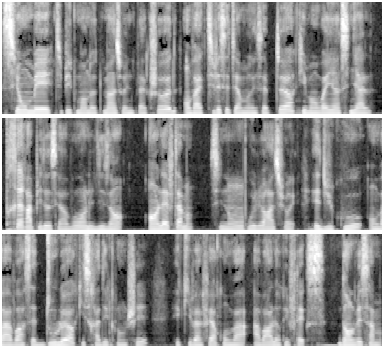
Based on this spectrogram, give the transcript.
Si on met typiquement notre main sur une plaque chaude, on va activer ces thermorécepteurs qui vont envoyer un signal très rapide au cerveau en lui disant enlève ta main, sinon brûlure assurée. Et du coup, on va avoir cette douleur qui sera déclenchée et qui va faire qu'on va avoir le réflexe d'enlever sa main.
